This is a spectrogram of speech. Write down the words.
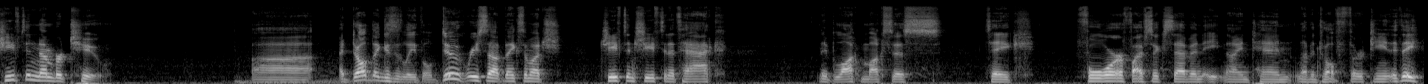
Chieftain number two. Uh, I don't think this is lethal. Duke, resub. Thanks so much. Chieftain, Chieftain attack. They block Muxus. Take 4, 5, 6, 7, 8, 9, 10, 11, 12, 13. If they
